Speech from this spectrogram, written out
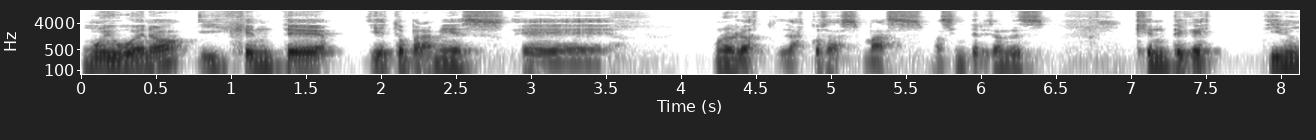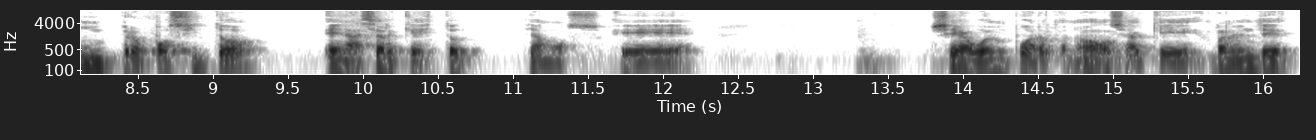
muy bueno, y gente y esto para mí es eh, una de las cosas más, más interesantes, gente que tiene un propósito en hacer que esto, digamos, eh, llegue a buen puerto, ¿no? O sea, que realmente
